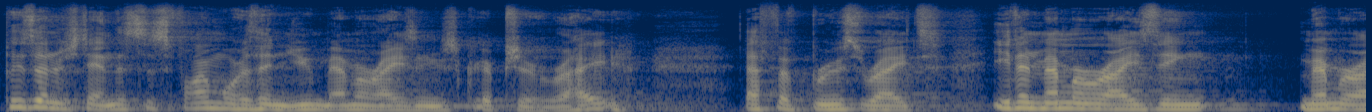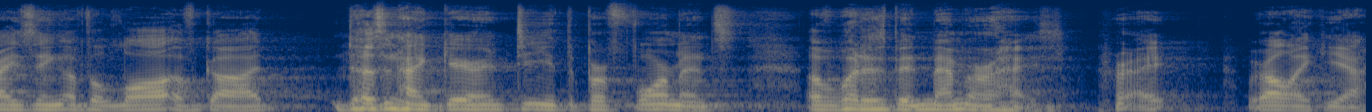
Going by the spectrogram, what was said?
Please understand, this is far more than you memorizing scripture, right? F. F. Bruce writes, even memorizing, memorizing of the law of God does not guarantee the performance of what has been memorized, right? We're all like, yeah,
